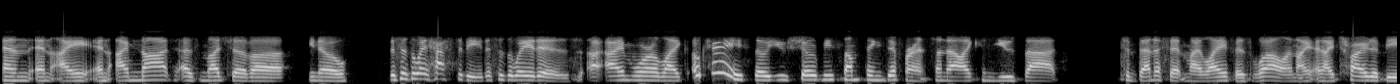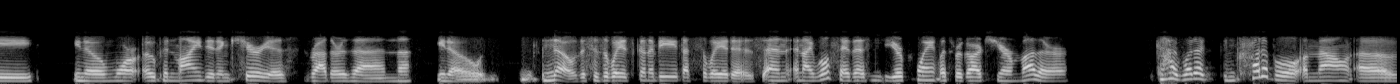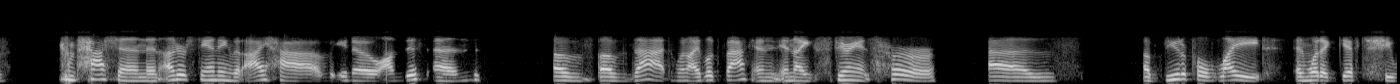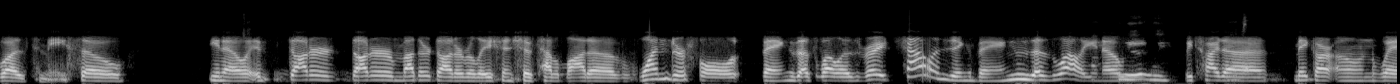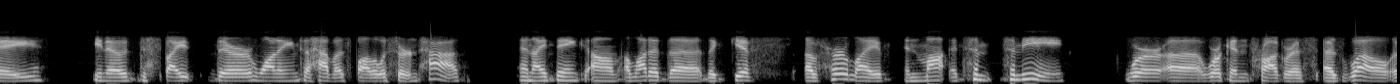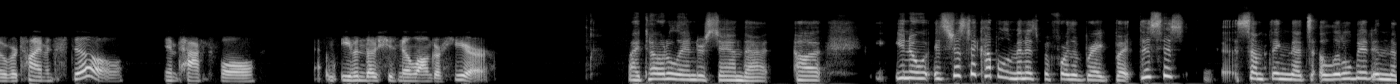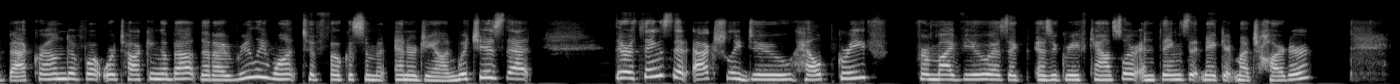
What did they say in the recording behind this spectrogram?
And and I and I'm not as much of a you know this is the way it has to be. This is the way it is. I, I'm more like, okay, so you showed me something different, so now I can use that to benefit my life as well. And I and I try to be, you know, more open minded and curious rather than, you know, no, this is the way it's going to be. That's the way it is. And and I will say this to your point with regard to your mother. God, what an incredible amount of compassion and understanding that I have, you know, on this end of of that when I look back and, and I experience her as a beautiful light and what a gift she was to me. So, you know, it, daughter daughter mother daughter relationships have a lot of wonderful things as well as very challenging things as well. You know, we we try to make our own way. You know, despite their wanting to have us follow a certain path. And I think um, a lot of the, the gifts of her life, and my, to, to me, were a work in progress as well over time and still impactful, even though she's no longer here. I totally understand that. Uh, you know, it's just a couple of minutes before the break, but this is something that's a little bit in the background of what we're talking about that I really want to focus some energy on, which is that there are things that actually do help grief from my view as a as a grief counselor and things that make it much harder.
